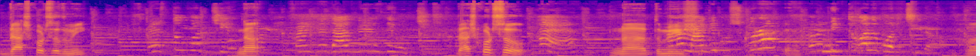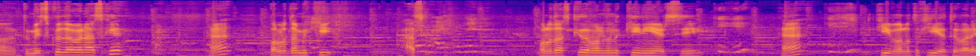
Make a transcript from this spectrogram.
ব্রাশ করছ তুমি? না। ব্রাশ করছ? হ্যাঁ। না তুমি হ্যাঁ তুমি স্কুল যাবে না আজকে? হ্যাঁ? বলো তো আমি কি আজ আমি ভাই শুনে কি? বলো তো আজকে তোমার জন্য কি নিয়ে এসছি? হ্যাঁ? কি? বলো তো কী হতে পারে?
